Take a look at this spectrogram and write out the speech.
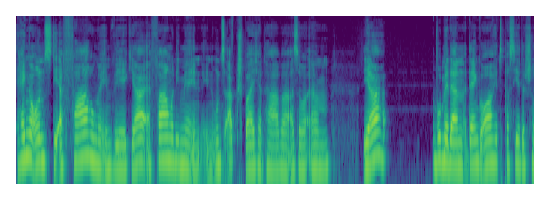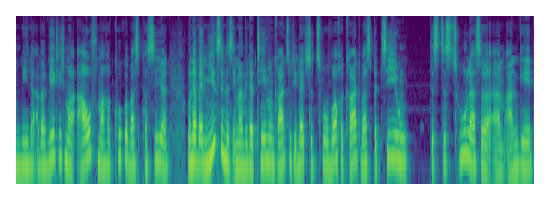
hängen uns die Erfahrungen im Weg, ja, Erfahrungen, die mir in, in uns abgespeichert habe. Also, ähm, ja, wo mir dann denke, oh, jetzt passiert das schon wieder. Aber wirklich mal aufmache, gucke, was passiert. Und bei mir sind es immer wieder Themen, gerade so die letzten zwei Wochen, gerade was Beziehung, das, das Zulasse ähm, angeht,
